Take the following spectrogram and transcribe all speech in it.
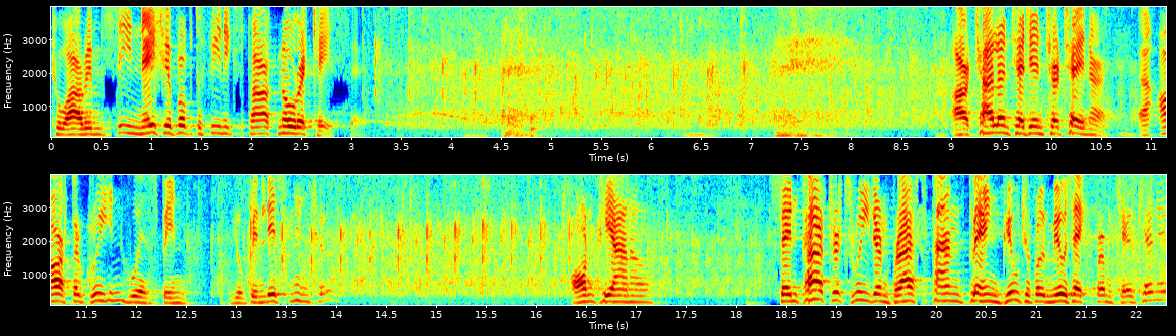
to our MC, native of the Phoenix Park, Nora Casey. our talented entertainer, uh, Arthur Green, who has been you've been listening to on piano. St. Patrick's Reed and Brass Band playing beautiful music from Kilkenny.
